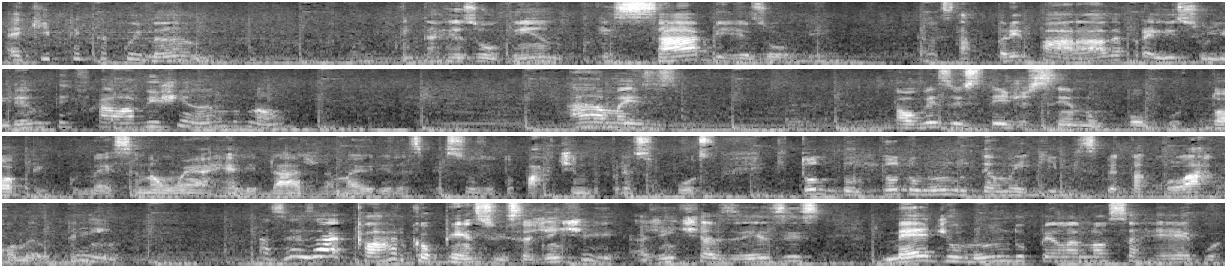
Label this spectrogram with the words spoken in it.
a equipe tem que estar cuidando, tem que estar resolvendo, porque sabe resolver. Ela está preparada para isso. O líder não tem que ficar lá vigiando, não. Ah, mas talvez eu esteja sendo um pouco utópico, né? essa não é a realidade da maioria das pessoas. Eu estou partindo do pressuposto que todo, todo mundo tem uma equipe espetacular como eu tenho. Às vezes é claro que eu penso isso. A gente, a gente às vezes mede o mundo pela nossa régua,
